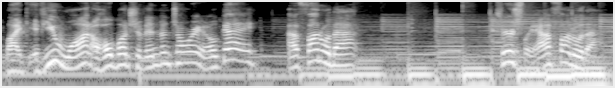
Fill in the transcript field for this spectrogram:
Like, if you want a whole bunch of inventory, okay, have fun with that. Seriously, have fun with that.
